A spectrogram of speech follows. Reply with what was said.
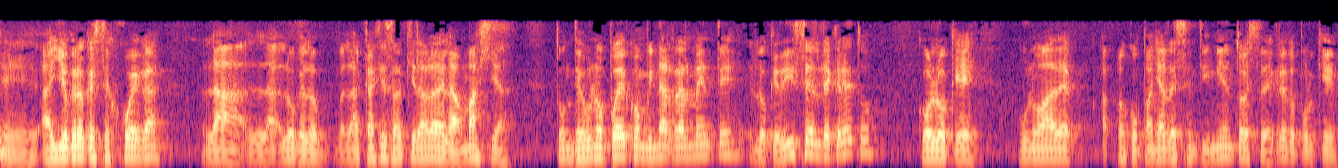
eh, ahí yo creo que se juega la, lo que lo, la Arcángel Salquiel habla de la magia, donde uno puede combinar realmente lo que dice el decreto con lo que uno ha de acompañar de sentimiento a ese decreto, porque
